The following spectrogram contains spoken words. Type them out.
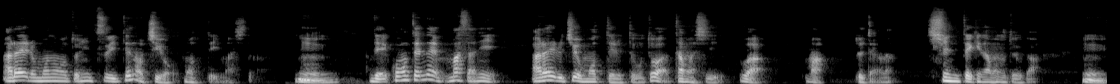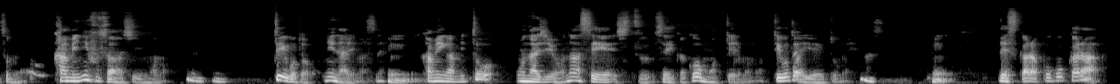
あらゆる物事についての知を持っていました。うん。で、この点で、まさに、あらゆる知を持っているってことは、魂は、まあ、どう言ったかな、神的なものというか、うん。その、神にふさわしいものっうん。ていうことになりますね。うん。神々と同じような性質、性格を持っているものっていうことは言えると思います。うんですから、ここから、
